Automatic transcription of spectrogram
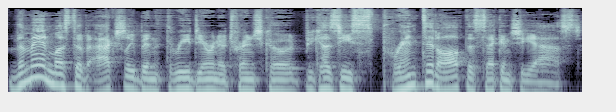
The man must have actually been three deer in a trench coat because he sprinted off the second she asked.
